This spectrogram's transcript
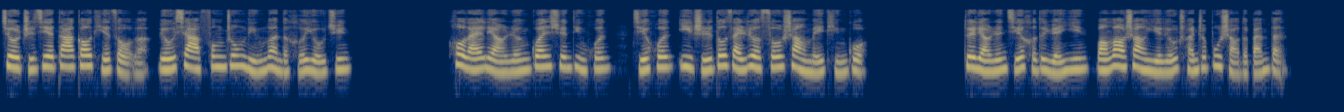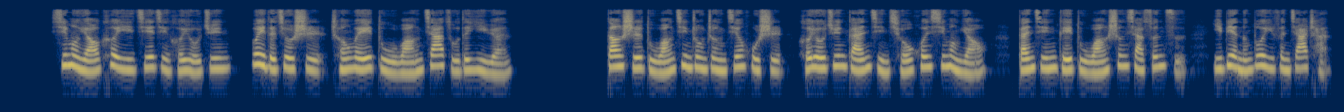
就直接搭高铁走了，留下风中凌乱的何猷君。后来两人官宣订婚，结婚一直都在热搜上没停过。对两人结合的原因，网络上也流传着不少的版本。奚梦瑶刻意接近何猷君，为的就是成为赌王家族的一员。当时赌王进重症监护室，何猷君赶紧求婚奚梦瑶，赶紧给赌王生下孙子，以便能多一份家产。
